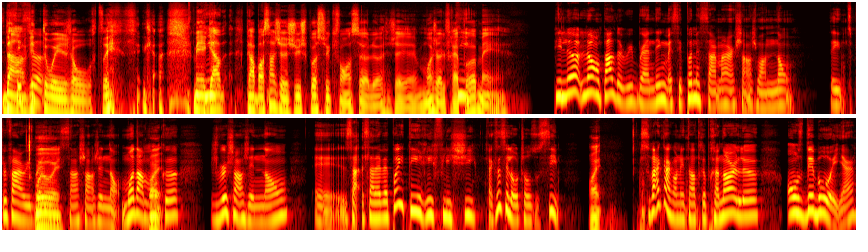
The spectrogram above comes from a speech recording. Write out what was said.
dans vie de tous les jours, tu sais. mais regarde, puis en passant, je juge pas ceux qui font ça, là. moi, je le ferais pas, mais... Puis là, là, on parle de rebranding, mais c'est pas nécessairement un changement de nom. tu peux faire un rebranding sans changer de nom. Moi, dans mon cas, je veux changer de nom. Euh, ça n'avait pas été réfléchi. Fait que ça, c'est l'autre chose aussi. Ouais. Souvent, quand on est entrepreneur, là, on se débrouille. Hein?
